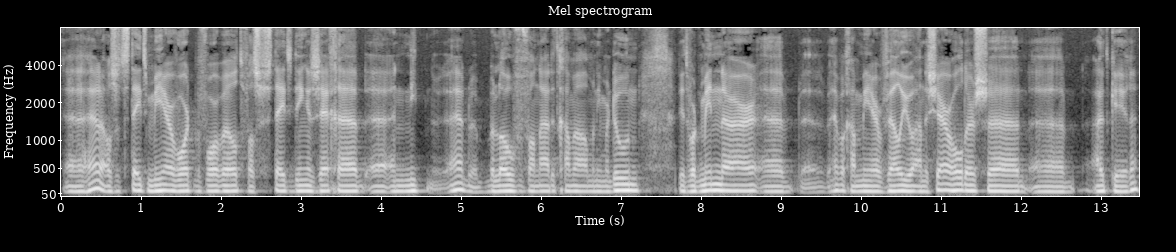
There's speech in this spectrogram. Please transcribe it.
Eh, hè, als het steeds meer wordt bijvoorbeeld, of als ze steeds dingen zeggen eh, en niet hè, beloven van, nou, dit gaan we allemaal niet meer doen, dit wordt minder, eh, we gaan meer value aan de shareholders eh, eh, uitkeren.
